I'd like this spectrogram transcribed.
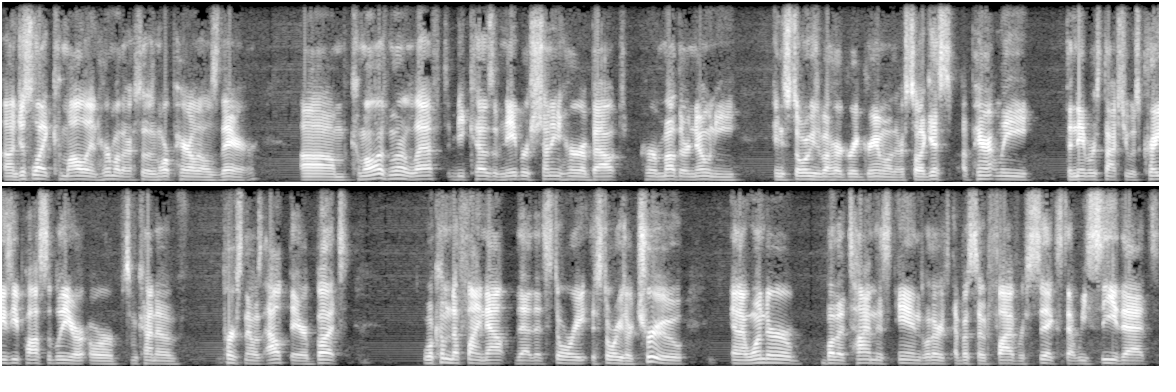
uh, just like Kamala and her mother, so there's more parallels there. Um, Kamala's mother left because of neighbors shunning her about her mother, Noni, and stories about her great grandmother. So I guess apparently the neighbors thought she was crazy, possibly, or, or some kind of person that was out there. But we'll come to find out that that story, the stories are true. And I wonder by the time this ends, whether it's episode five or six, that we see that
